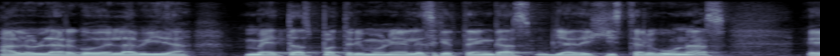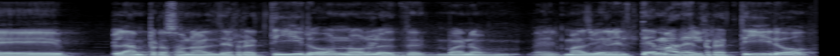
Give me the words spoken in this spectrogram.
a lo largo de la vida. Metas patrimoniales que tengas, ya dijiste algunas. Eh, plan personal de retiro, ¿no? Bueno, más bien el tema del retiro.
